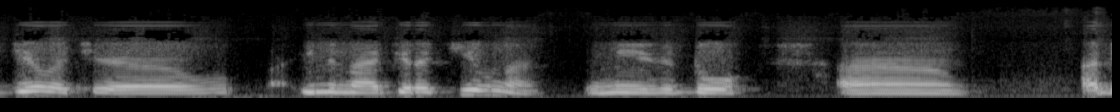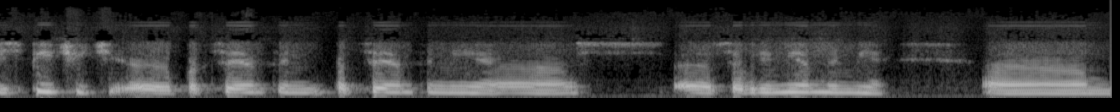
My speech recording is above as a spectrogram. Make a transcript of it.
сделать э, именно оперативно, имея в виду э, обеспечить э, пациентами, пациентами э, с, э, современными э,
